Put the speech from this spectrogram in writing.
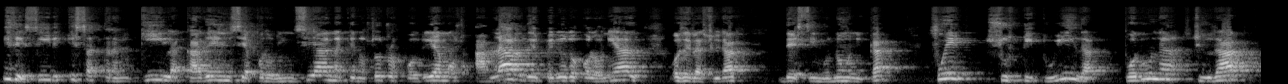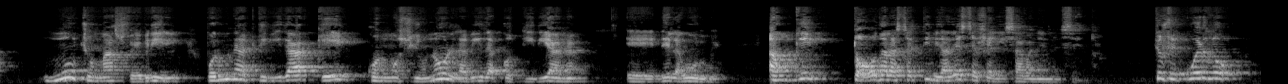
es decir, esa tranquila cadencia provinciana que nosotros podríamos hablar del periodo colonial o de la ciudad decimonónica, fue sustituida por una ciudad mucho más febril, por una actividad que conmocionó la vida cotidiana eh, de la urbe, aunque todas las actividades se realizaban en el centro. Yo recuerdo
